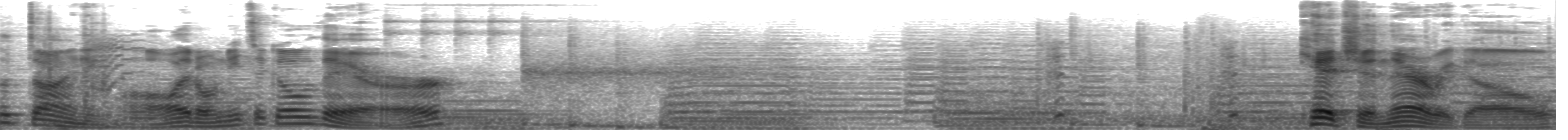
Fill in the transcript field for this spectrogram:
The dining hall. I don't need to go there. Kitchen, there we go.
